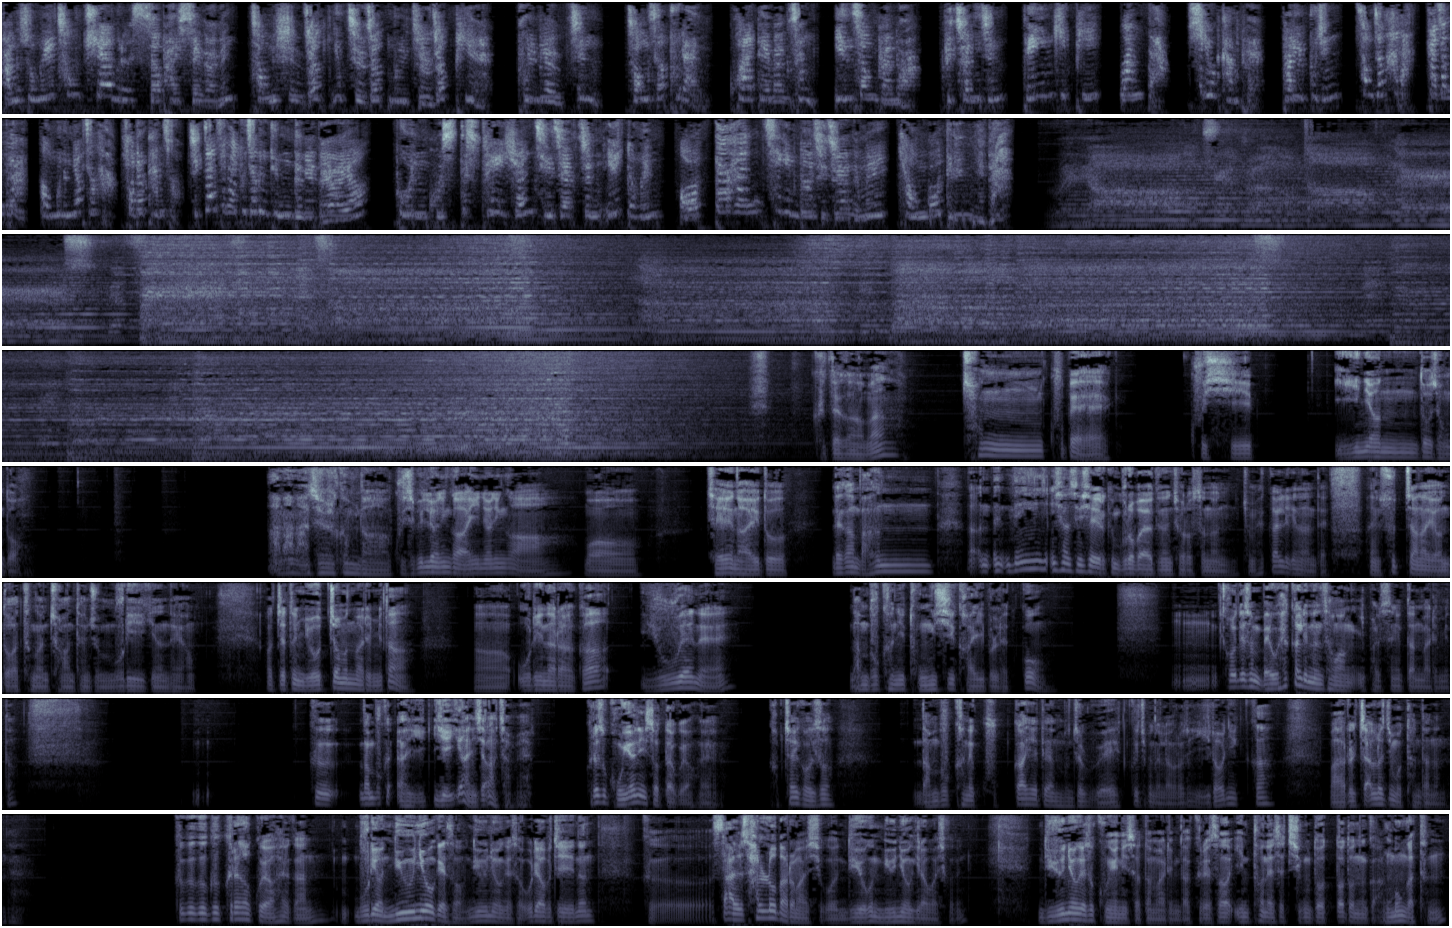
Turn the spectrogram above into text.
방송을 청취함으로써 발생하는 정신적, 육체적, 물질적 피해, 불면증, 정서 불안, 과대망상, 인성 변화, 귀차니즘, 대인 기피, 왕따, 식욕 감퇴, 발육 부진, 성적 하락, 가정 불안, 업무 능력 저하, 소득 감소, 직장 생활 부적응 등등에 대하여 본 Ghost Station 제작진 일동은 어떠한 책임도 지지 않음을 경고드립니다. 그때가 아마 1992년도 정도. 아마 맞을 겁니다. 91년인가 2년인가. 뭐, 제 나이도 내가 마흔, 네샷셋이야 이렇게 물어봐야 되는 저로서는 좀 헷갈리긴 하는데, 숫자나 연도 같은 건 저한테는 좀 무리이기는 해요. 어쨌든 요점은 말입니다. 어, 우리나라가 유엔에 남북한이 동시 가입을 했고, 음, 거기에 대해서 매우 헷갈리는 상황이 발생했단 말입니다. 그, 남북한, 아, 이, 이 얘기 아니잖아, 참. 예. 그래서 공연이 있었다고요. 예. 갑자기 거기서 남북한의 국가에 대한 문제를 왜 끄집어내려고 그러죠? 이러니까 말을 자르지 못한다는. 예. 그, 그, 그, 그, 그래갖고요, 하여간. 무려 뉴욕에서, 뉴욕에서, 우리 아버지는 그, 쌀, 살로 발음하시고, 뉴욕은 뉴욕이라고 하시거든요. 뉴욕에서 공연이 있었단 말입니다. 그래서 인터넷에 지금도 떠도는 그 악몽 같은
